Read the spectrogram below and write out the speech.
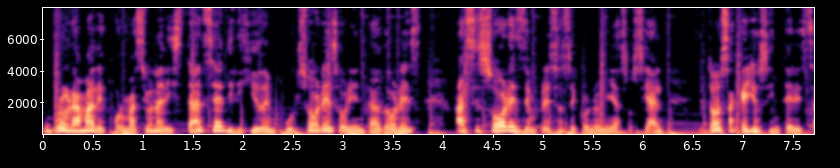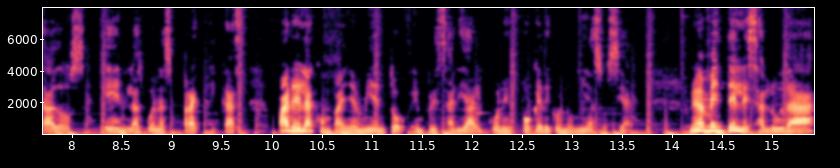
un programa de formación a distancia dirigido a impulsores, orientadores, asesores de empresas de economía social y todos aquellos interesados en las buenas prácticas para el acompañamiento empresarial con enfoque de economía social. Nuevamente les saluda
